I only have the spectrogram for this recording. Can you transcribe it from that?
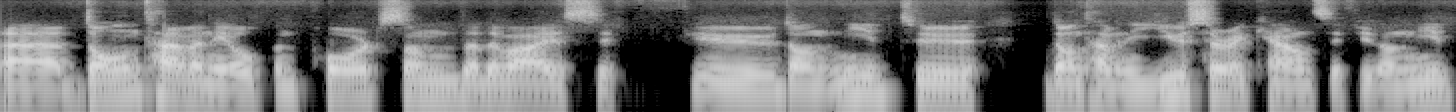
Uh, don't have any open ports on the device if you don't need to don't have any user accounts if you don't need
